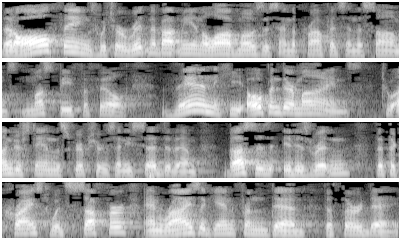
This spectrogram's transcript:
that all things which are written about me in the law of Moses and the prophets and the Psalms must be fulfilled. Then he opened their minds to understand the Scriptures. And he said to them, Thus it is written that the Christ would suffer and rise again from the dead the third day,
